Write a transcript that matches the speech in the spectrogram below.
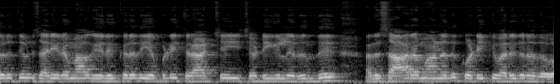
கிறிஸ்துவின் சரீரமாக இருக்கிறது. எப்படி திராட்சை செடியில் இருந்து அந்த சாரமானது கொடிக்கு வருகிறதோ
